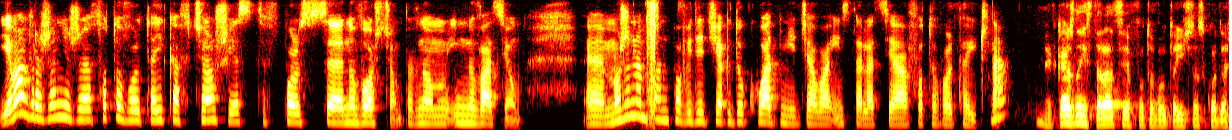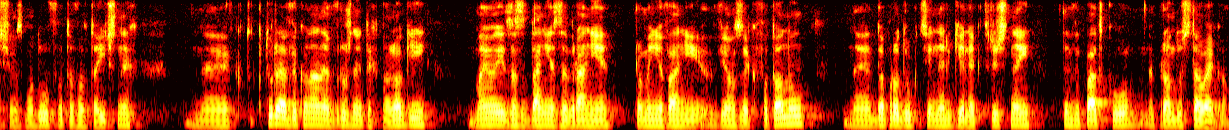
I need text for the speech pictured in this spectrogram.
Ja mam wrażenie, że fotowoltaika wciąż jest w Polsce nowością, pewną innowacją. E, może nam Pan powiedzieć, jak dokładnie działa instalacja fotowoltaiczna? Każda instalacja fotowoltaiczna składa się z modułów fotowoltaicznych, e, które wykonane w różnej technologii mają za zadanie zebranie promieniowanie wiązek fotonu e, do produkcji energii elektrycznej, w tym wypadku prądu stałego.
